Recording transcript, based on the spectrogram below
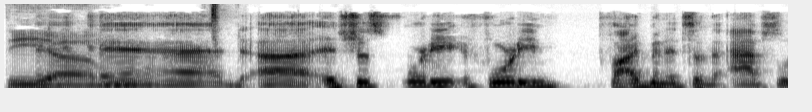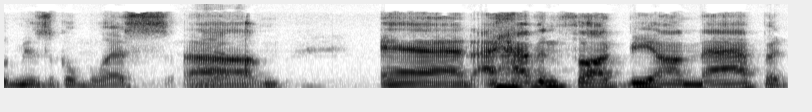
The, um, and uh, it's just 40, 45 minutes of absolute musical bliss. Um, and I haven't thought beyond that, but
